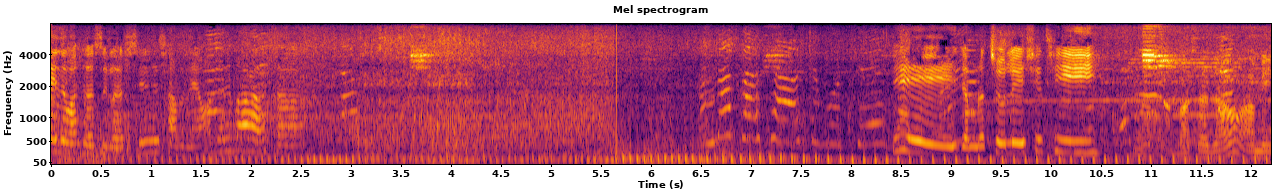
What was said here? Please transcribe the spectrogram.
এই যে বাসা চলে আসছে সামনে আমাদের বাসা এই যে আমরা চলে এসেছি। বাসায় যাও আমি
